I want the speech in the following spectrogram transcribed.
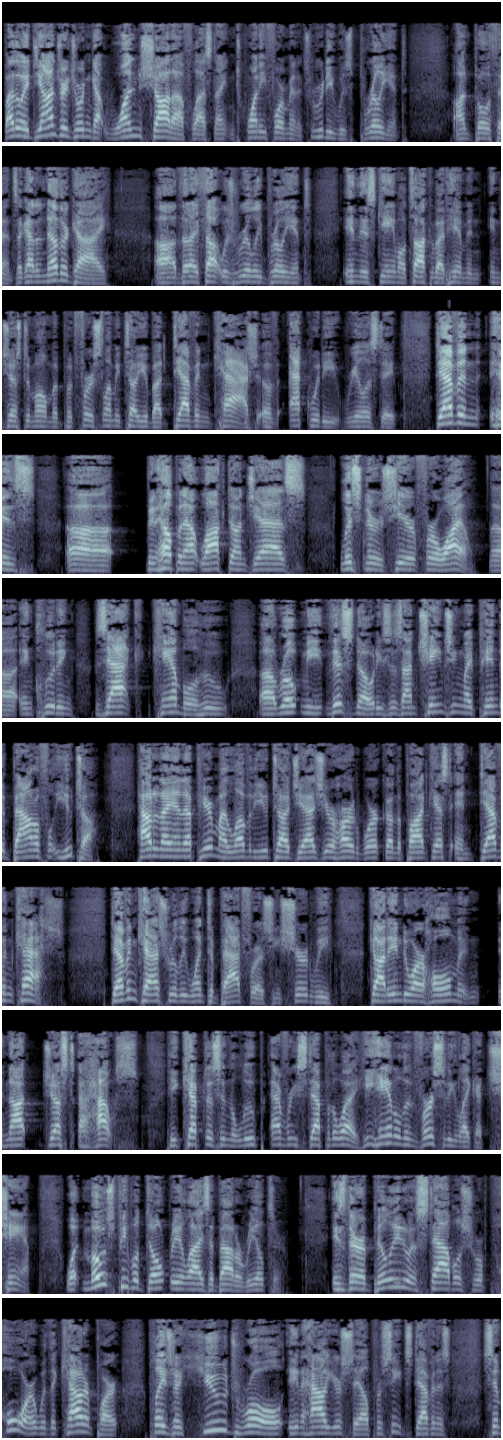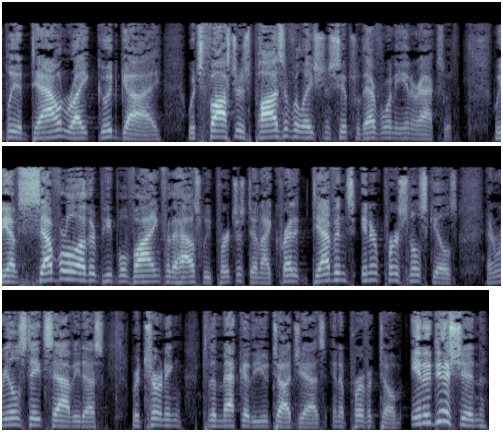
By the way, DeAndre Jordan got one shot off last night in 24 minutes. Rudy was brilliant on both ends. I got another guy uh, that I thought was really brilliant in this game. I'll talk about him in, in just a moment. But first, let me tell you about Devin Cash of Equity Real Estate. Devin has uh, been helping out Locked on Jazz listeners here for a while, uh, including Zach Campbell, who uh, wrote me this note. He says, I'm changing my pin to Bountiful, Utah. How did I end up here? My love of the Utah Jazz, your hard work on the podcast, and Devin Cash. Devin Cash really went to bat for us. He ensured we got into our home and not just a house. He kept us in the loop every step of the way. He handled adversity like a champ. What most people don't realize about a realtor is their ability to establish rapport with the counterpart plays a huge role in how your sale proceeds. Devin is simply a downright good guy, which fosters positive relationships with everyone he interacts with. We have several other people vying for the house we purchased, and I credit Devin's interpersonal skills and real estate savvy savviness returning to the mecca of the Utah Jazz in a perfect home. In addition,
